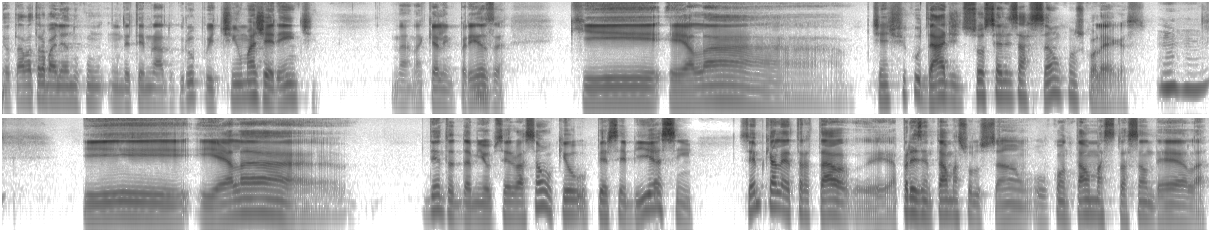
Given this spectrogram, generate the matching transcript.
Eu estava trabalhando com um determinado grupo e tinha uma gerente na, naquela empresa que ela tinha dificuldade de socialização com os colegas. Uhum. E, e ela, dentro da minha observação, o que eu percebia assim, Sempre que ela ia tratar, é, apresentar uma solução, ou contar uma situação dela,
